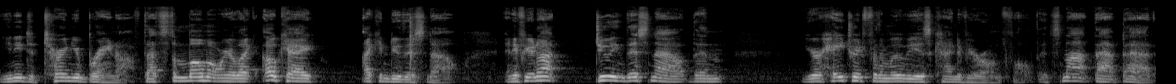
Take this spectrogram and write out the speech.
you need to turn your brain off. That's the moment where you're like, okay, I can do this now. And if you're not doing this now, then your hatred for the movie is kind of your own fault. It's not that bad.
